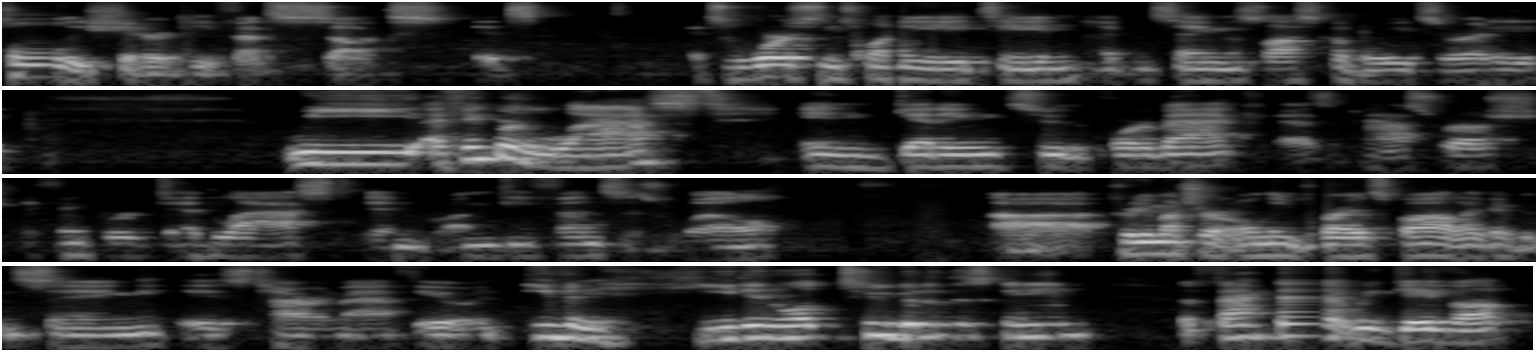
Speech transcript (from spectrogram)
holy shit, our defense sucks. It's it's worse than 2018. I've been saying this last couple weeks already. We, I think we're last in getting to the quarterback as a pass rush. I think we're dead last in run defense as well. Uh, pretty much our only bright spot, like I've been saying, is Tyrann Mathieu, And even he didn't look too good in this game. The fact that we gave up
